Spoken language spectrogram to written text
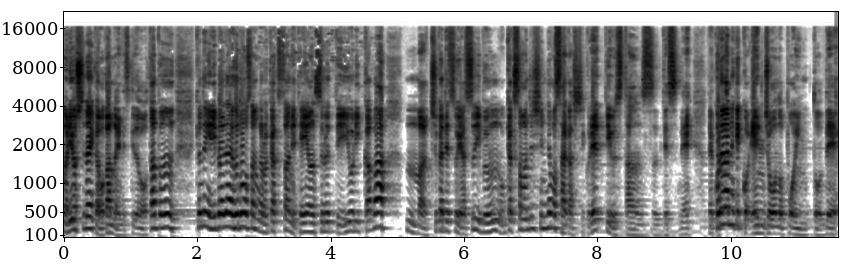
まあ、利用してないかわかんないんですけど、多分、基本的にリベ大不動産からお客さんに提案するっていうよりかは、うん、まあ、中華鉄道安い分、お客様自身でも探してくれっていうスタンスですね。で、これがね、結構炎上のポイントで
